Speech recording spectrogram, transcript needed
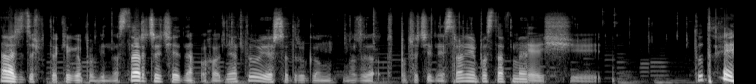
Na razie coś takiego powinno starczyć. Jedna pochodnia tu, jeszcze drugą może po przeciwnej stronie postawmy. Jakieś... Tutaj?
